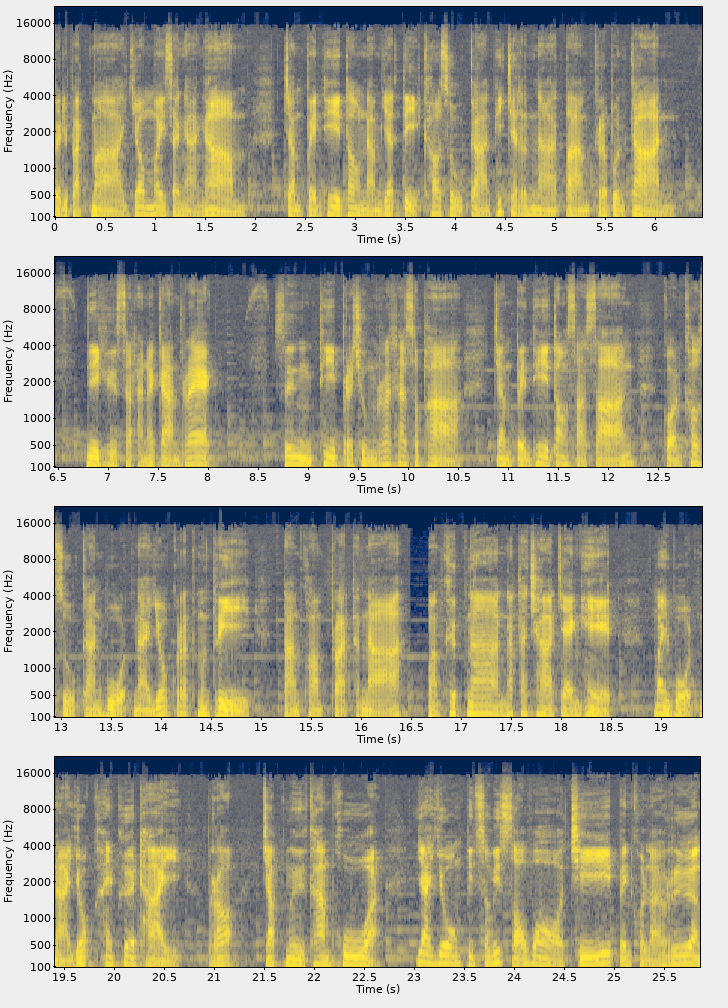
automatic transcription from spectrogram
ปฏิบัติมาย่อมไม่สง่างามจำเป็นที่ต้องนำยติเข้าสู่การพิจารณาตามกระบวนการ นี่คือสถานการณ์แรก ซึ่งที่ประชุมรัฐสภาจำเป็นที่ต้องสาสางก่อนเข้าสู่การโหวตนายกรัฐมนตรีตามความปรารถนา ความคืบหน้านัทชาแจงเหตุ ไม่โหวตนายกให้เพื่อไทย เพราะจับมือข้ามขั้วอย่าโยงปิดสวิตช์สวชี้เป็นคนละเรื่อง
